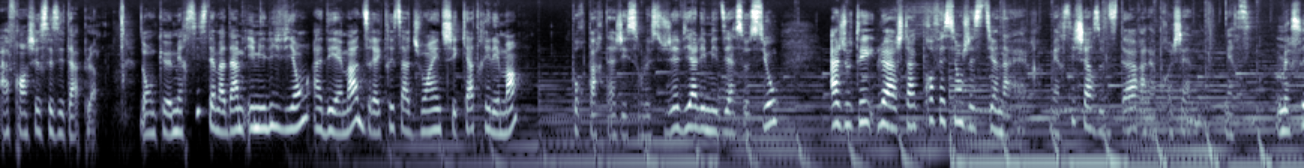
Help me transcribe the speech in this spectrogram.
à franchir ces étapes-là. Donc, euh, merci. C'était Madame Émilie Vion, ADMA, directrice adjointe chez Quatre éléments pour partager sur le sujet via les médias sociaux. Ajoutez le hashtag profession gestionnaire. Merci, chers auditeurs. À la prochaine. Merci. Merci.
